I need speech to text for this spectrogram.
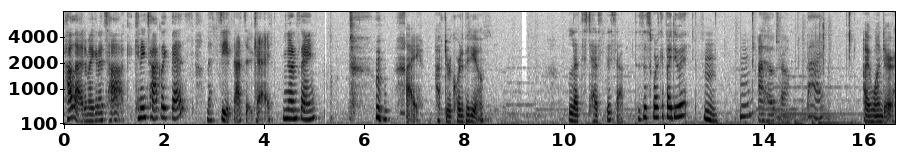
How loud am I gonna talk? Can I talk like this? Let's see if that's okay. You know what I'm saying? I have to record a video. Let's test this out. Does this work if I do it? Hmm. I hope so. Bye. I wonder.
